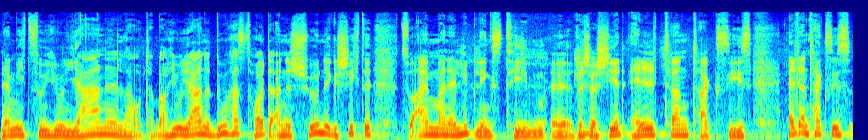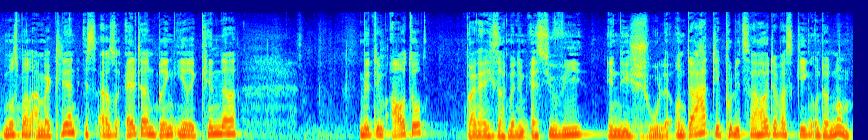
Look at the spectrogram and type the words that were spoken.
Nämlich zu Juliane Lauterbach. Juliane, du hast heute eine schöne Geschichte zu einem meiner Lieblingsthemen äh, recherchiert. Elterntaxis. Elterntaxis, muss man einmal erklären, ist also Eltern bringen ihre Kinder mit dem Auto, beinahe ich gesagt mit dem SUV, in die Schule. Und da hat die Polizei heute was gegen unternommen.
